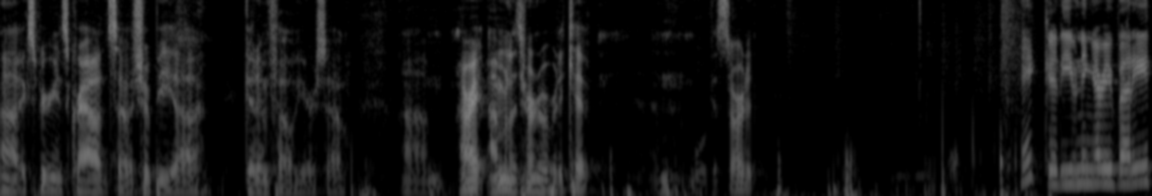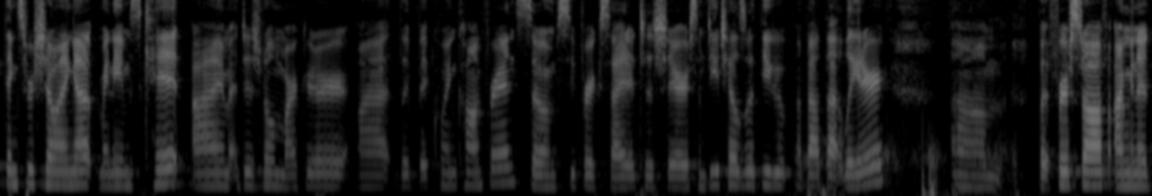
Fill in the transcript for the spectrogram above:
uh, experienced crowd, so it should be uh, good info here. So, um, all right, I'm going to turn it over to Kit, and we'll get started. Hey, good evening, everybody. Thanks for showing up. My name is Kit. I'm a digital marketer at the Bitcoin conference, so I'm super excited to share some details with you about that later. Um, but first off, I'm going to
